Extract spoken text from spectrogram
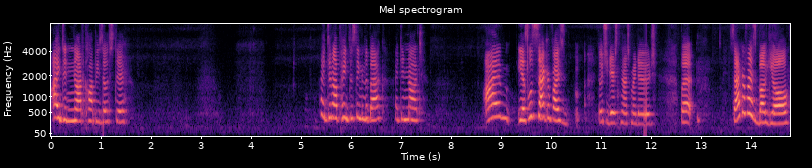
I did not copy Zoster. I did not paint this thing in the back. I did not. I'm yes. Let's sacrifice. Don't you dare snatch my Doge, but sacrifice Bug, y'all.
